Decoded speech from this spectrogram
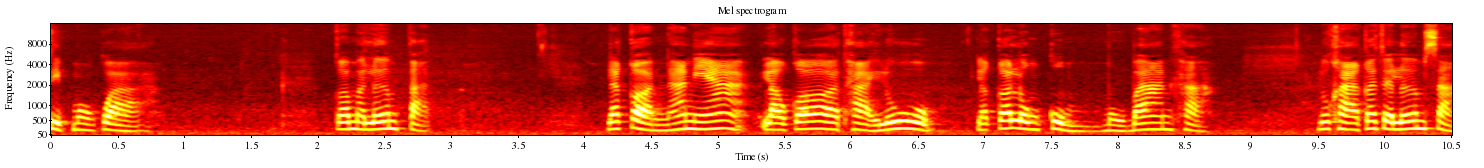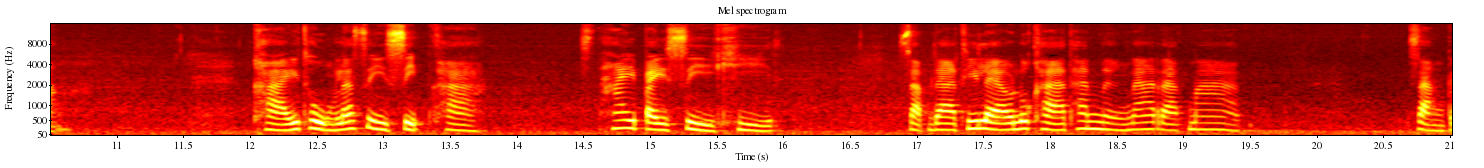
สิบโมงกว่า ก็มาเริ่มตัด แล้วก่อนหน้านี้เราก็ถ่ายรูปแล้วก็ลงกลุ่มหมู่บ้านค่ะ ลูกค้าก็จะเริ่มสั่ง ขายถุงละ 40 ค่ะ ให้ไป 4 ขีด สัปดาห์ที่แล้วลูกค้าท่านหนึ่งน่ารักมาก สั่งไป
